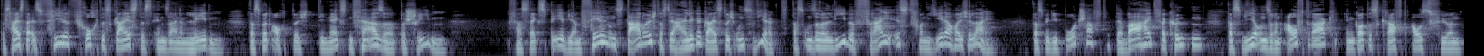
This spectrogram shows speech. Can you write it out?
Das heißt, da ist viel Frucht des Geistes in seinem Leben. Das wird auch durch die nächsten Verse beschrieben. Vers 6b. Wir empfehlen uns dadurch, dass der Heilige Geist durch uns wirkt, dass unsere Liebe frei ist von jeder Heuchelei, dass wir die Botschaft der Wahrheit verkünden, dass wir unseren Auftrag in Gottes Kraft ausführen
